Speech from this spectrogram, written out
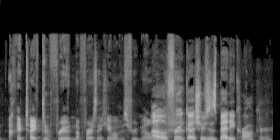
I typed in fruit, and the first thing that came up is fruit melody. Oh, Fruit Gushers is Betty Crocker.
